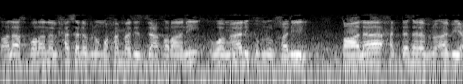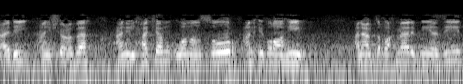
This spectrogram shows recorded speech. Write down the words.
قال أخبرنا الحسن بن محمد الزعفراني ومالك بن الخليل. قال حدثنا ابن أبي عدي عن شعبة عن الحكم ومنصور عن إبراهيم. عن عبد الرحمن بن يزيد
